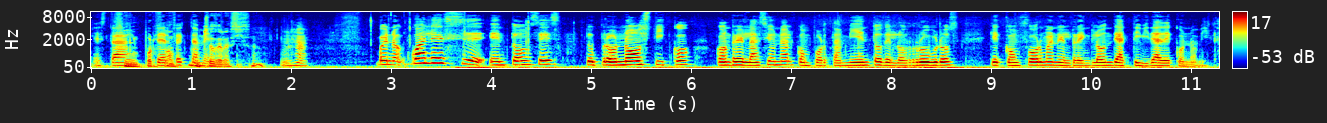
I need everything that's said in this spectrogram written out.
Está sí, por favor. perfectamente. Muchas gracias. Ajá. Bueno, ¿cuál es eh, entonces tu pronóstico con relación al comportamiento de los rubros que conforman el renglón de actividad económica?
